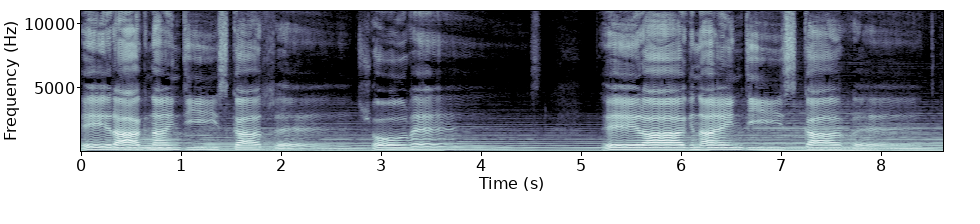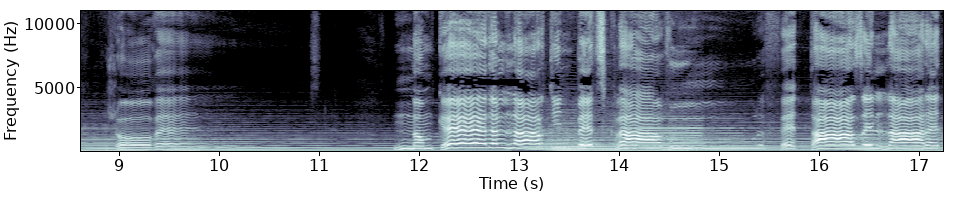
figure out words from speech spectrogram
e Heragnain discavet joves Nom kedel nart in bet sklavur Fetazel naret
